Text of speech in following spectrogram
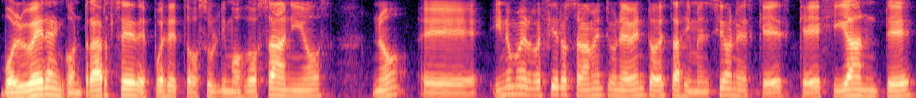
volver a encontrarse después de estos últimos dos años. ¿no? Eh, y no me refiero solamente a un evento de estas dimensiones que es, que es gigante,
